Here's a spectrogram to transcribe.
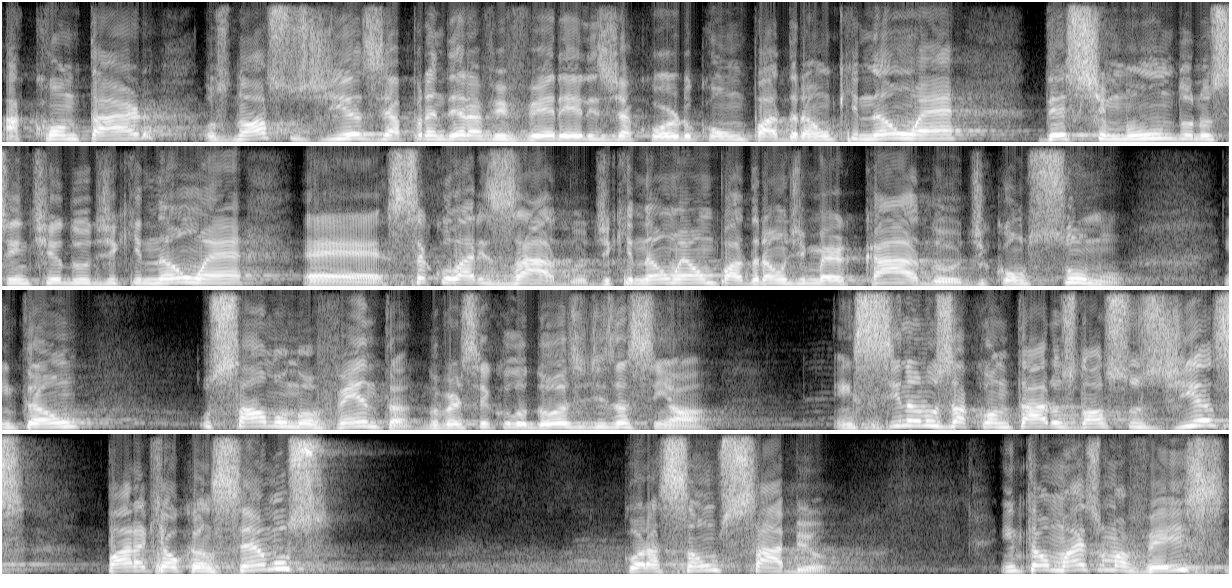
a contar os nossos dias e aprender a viver eles de acordo com um padrão que não é deste mundo, no sentido de que não é, é secularizado, de que não é um padrão de mercado, de consumo. Então, o Salmo 90, no versículo 12, diz assim: ó, ensina-nos a contar os nossos dias para que alcancemos coração sábio. Então, mais uma vez,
